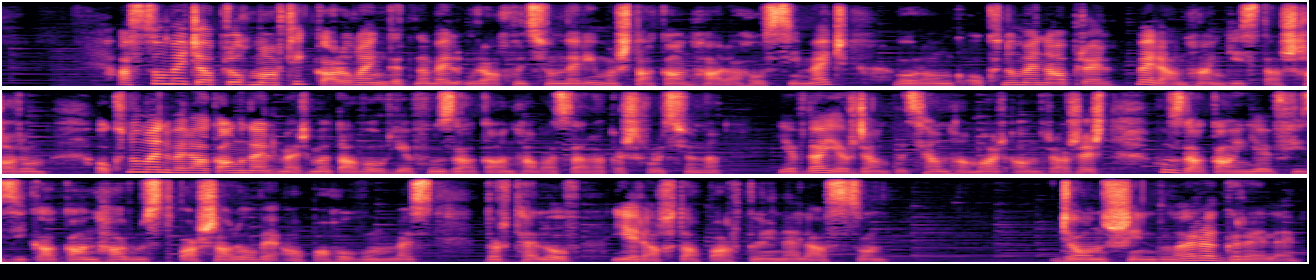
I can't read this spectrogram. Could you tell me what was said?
Աստծո մեջ ապրող մարդիկ կարող են գտնվել ուրախությունների մշտական հարահոսի մեջ, որոնք օգնում են ապրել մեր անհանգիստ աշխարհում, օգնում են վերականգնել մեր մտավոր եւ հուզական հավասարակշռությունը եւ դա երջանկության համար անհրաժեշտ հուզական եւ ֆիզիկական հարուստ ապաշարով է ապահովում մեզ, դրթելով երախտապարտ լինել Աստծուն։ Ջոն Շինդլերը գրել է.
